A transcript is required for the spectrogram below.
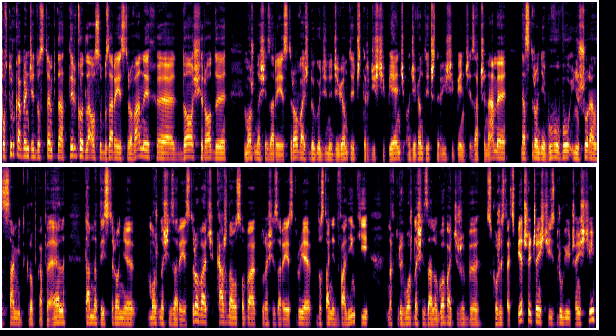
powtórka będzie dostępna tylko dla osób zarejestrowanych e, do środy można się zarejestrować do godziny 9.45. O 9.45 zaczynamy na stronie www.insurancesummit.pl. Tam na tej stronie można się zarejestrować. Każda osoba, która się zarejestruje, dostanie dwa linki, na których można się zalogować, żeby skorzystać z pierwszej części i z drugiej części,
